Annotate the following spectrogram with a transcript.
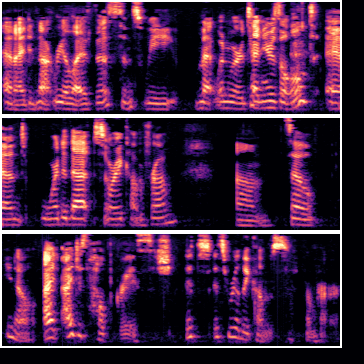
and I did not realize this since we met when we were 10 years old. And where did that story come from? Um, so, you know, I, I just help Grace. She, it's it's really comes from her.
